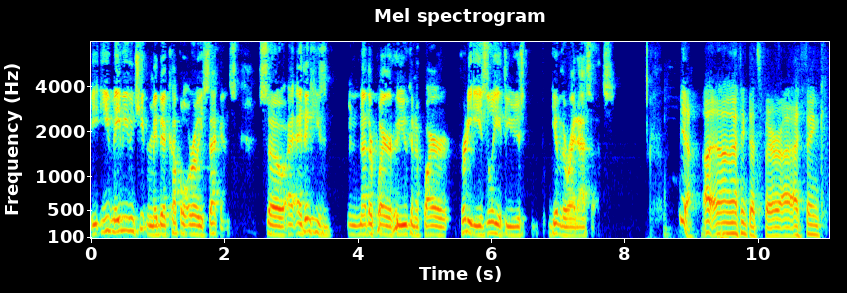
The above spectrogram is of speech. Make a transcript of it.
maybe even cheaper, maybe a couple early seconds. So I, I think he's another player who you can acquire pretty easily if you just give the right assets. Yeah, I, I think that's fair. I think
